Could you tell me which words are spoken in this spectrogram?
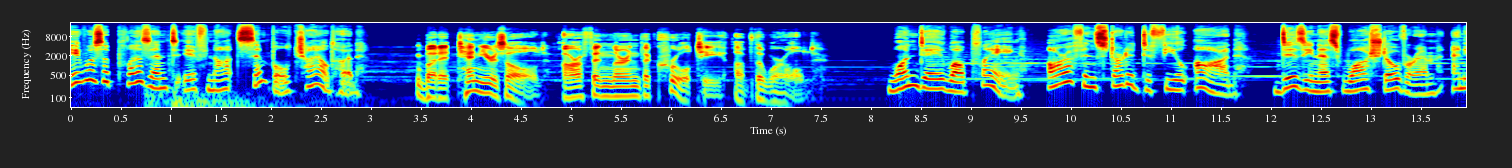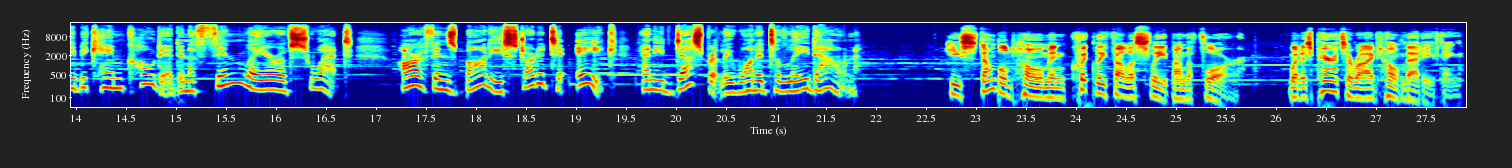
It was a pleasant, if not simple, childhood. But at 10 years old, Arifin learned the cruelty of the world. One day while playing, Arifin started to feel odd. Dizziness washed over him, and he became coated in a thin layer of sweat. Arifin's body started to ache and he desperately wanted to lay down. He stumbled home and quickly fell asleep on the floor. When his parents arrived home that evening,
